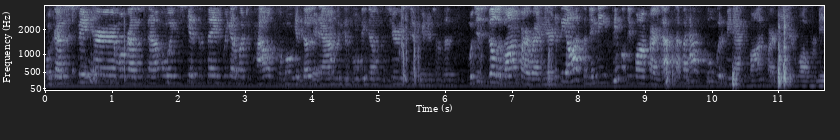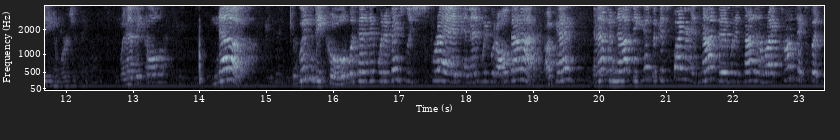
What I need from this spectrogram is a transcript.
we'll grab a speaker and we'll grab the sound and we'll just get some things. We got a bunch of pallets and we'll get those down because we'll be done with the series soon. We do something. We'll just build a bonfire right here and it'd be awesome. I mean, people do bonfires outside, but how cool would it be to have a bonfire here while we're meeting and worshiping? Wouldn't that be cool? No. It wouldn't be cool because it would eventually spread and then we would all die, okay? And that would not be good because fire is not good when it's not in the right context. But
